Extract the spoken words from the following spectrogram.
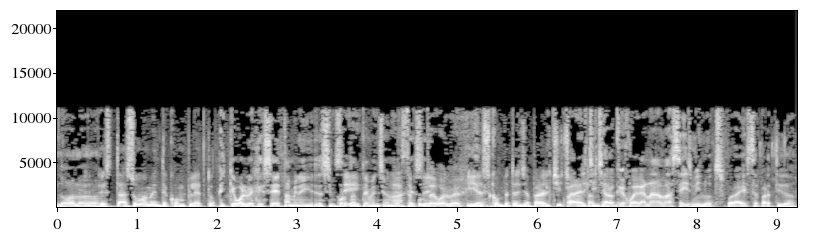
No, no, no. está sumamente completo Y que vuelve GC, también es importante Sí, mencionar está a punto de GC. volver. y es competencia para el Chicharo. Para el también. Chicharo que juega nada más seis minutos por ahí este partido.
